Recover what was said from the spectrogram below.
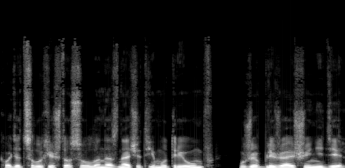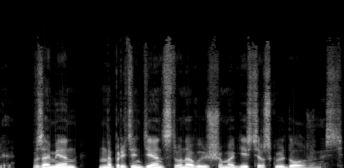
Ходят слухи, что Сула назначит ему триумф уже в ближайшие недели, взамен на претендентство на высшую магистерскую должность.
